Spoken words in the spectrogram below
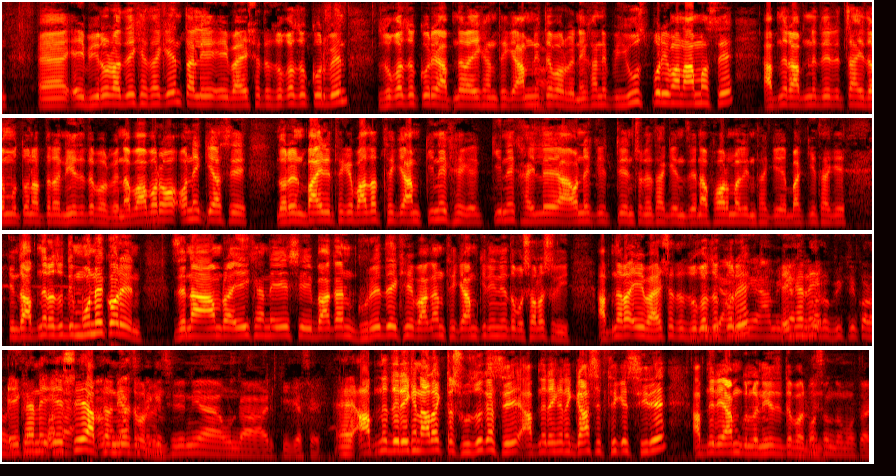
এই ভিডিওটা দেখে থাকেন তাহলে এই ভাইয়ের সাথে যোগাযোগ করবেন। যোগাযোগ করে আপনারা এখান থেকে আম নিতে পারবেন। এখানে হিউজ পরিমাণ আম আছে। আপনারা আপনাদের চাহিদা মতন আপনারা নিয়ে যেতে পারবেন। আবার আবারও অনেকে আছে ধরেন বাইরে থেকে বাজার থেকে আম কিনে কিনে খাইলে অনেকে টেনশনে থাকেন যে না ফরমালিন থাকে বা কি থাকে। কিন্তু আপনারা যদি মনে করেন যে না আমরা এইখানে এসে বাগান ঘুরে দেখে বাগান থেকে আম কিনে নিয়ে দেবো সরাসরি। আপনারা এই ভাইয়ের সাথে যোগাযোগ করে এখানে। এখানে এসে আপনারা নিয়ে যেতে পারবেন। আর হ্যাঁ, আপনাদের এখানে আরেকটা সুযোগ আছে। আপনারা এখানে গাছের থেকে ছিঁড়ে আপনারা এই আমগুলো নিয়ে যেতে পারবেন।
